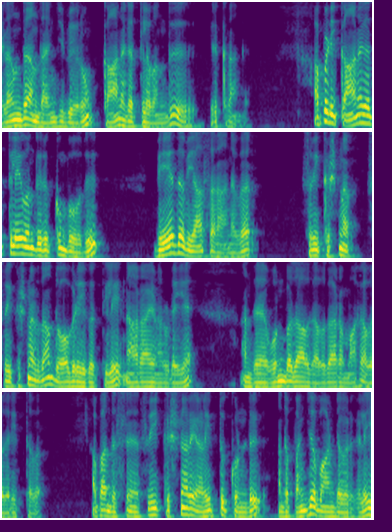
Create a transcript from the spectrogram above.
இழந்த அந்த அஞ்சு பேரும் கானகத்தில் வந்து இருக்கிறாங்க. அப்படி கானகத்திலே வந்து இருக்கும்போது வேத வியாசரானவர் ஸ்ரீ கிருஷ்ணர் ஸ்ரீ கிருஷ்ணர் தான் துவாபர யுகத்திலே நாராயணருடைய அந்த ஒன்பதாவது அவதாரமாக அவதரித்தவர். அப்போ அந்த ஸ்ரீ கிருஷ்ணரை அழைத்து கொண்டு அந்த பஞ்சபாண்டவர்களை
